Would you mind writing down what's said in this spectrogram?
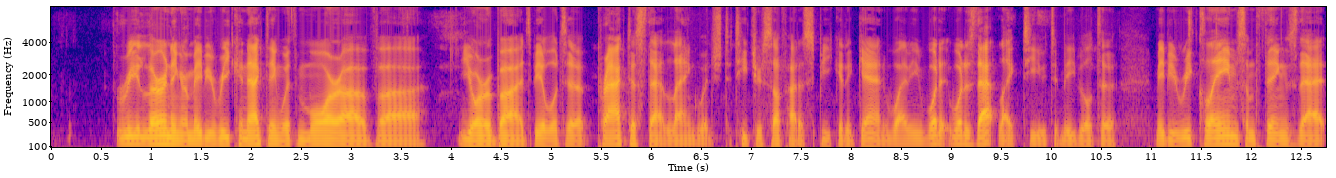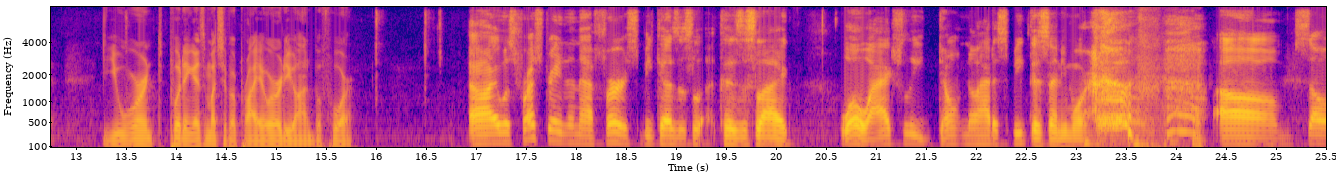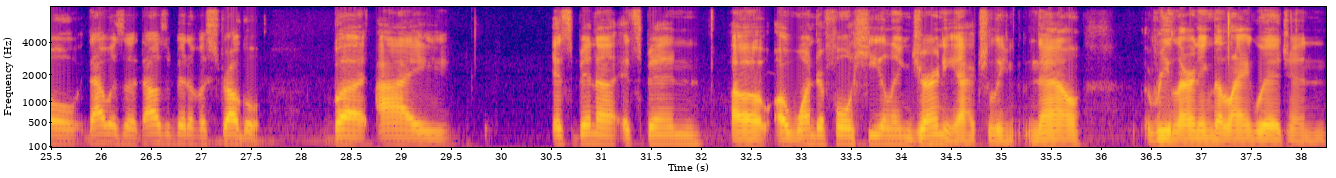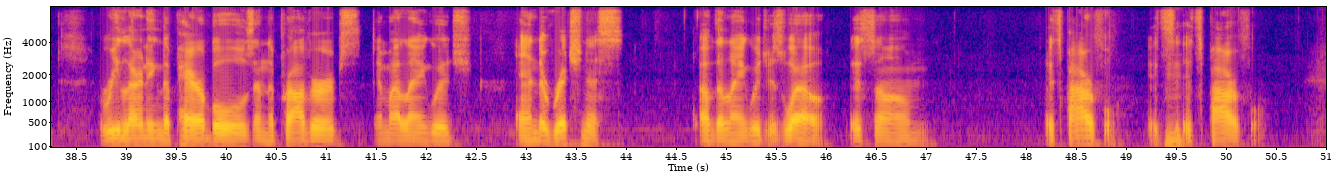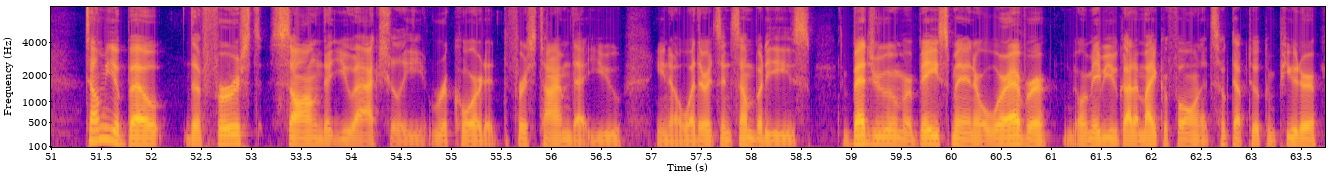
relearning or maybe reconnecting with more of uh, Yoruba, to be able to practice that language, to teach yourself how to speak it again. What, I mean, what what is that like to you to be able to maybe reclaim some things that you weren't putting as much of a priority on before? Uh, it was frustrating at first because it's because it's like, whoa, I actually don't know how to speak this anymore. um, so that was a that was a bit of a struggle, but I, it's been a it's been a, a wonderful healing journey actually. Now, relearning the language and relearning the parables and the proverbs in my language and the richness of the language as well it's um it's powerful. It's mm. it's powerful. Tell me about the first song that you actually recorded. The first time that you, you know, whether it's in somebody's bedroom or basement or wherever, or maybe you've got a microphone that's hooked up to a computer,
